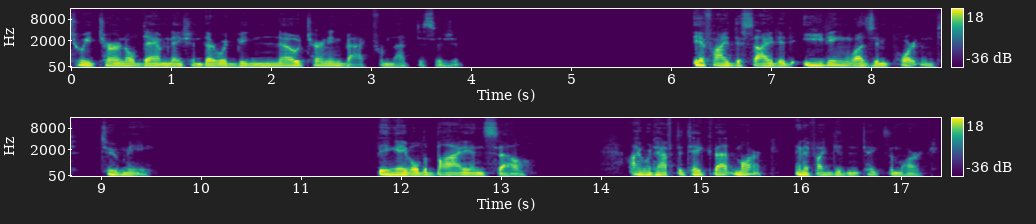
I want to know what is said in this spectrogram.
to eternal damnation. There would be no turning back from that decision. If I decided eating was important to me, being able to buy and sell. I would have to take that mark. And if I didn't take the mark,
